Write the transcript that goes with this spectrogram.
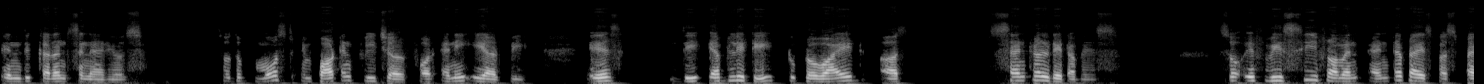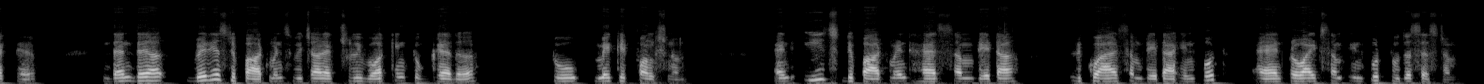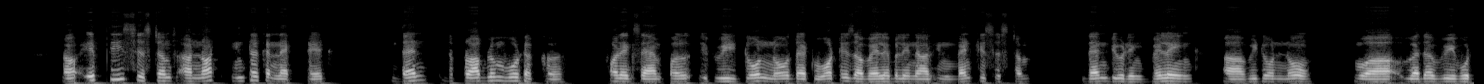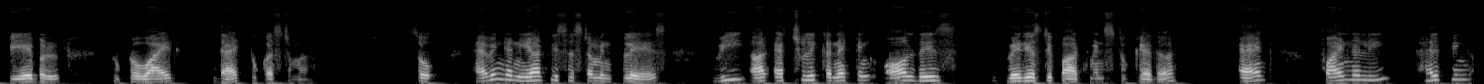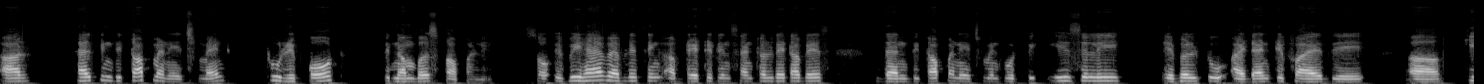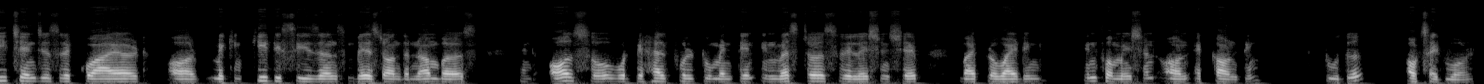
in the current scenarios. So the most important feature for any ERP is the ability to provide a central database. So if we see from an enterprise perspective, then there are various departments which are actually working together to make it functional and each department has some data, requires some data input and provides some input to the system. Now if these systems are not interconnected, then the problem would occur. For example, if we don't know that what is available in our inventory system, then during billing, uh, we don't know uh, whether we would be able to provide that to customer. So having an ERP system in place we are actually connecting all these various departments together and finally helping our helping the top management to report the numbers properly. So if we have everything updated in central database, then the top management would be easily able to identify the uh, key changes required or making key decisions based on the numbers and also would be helpful to maintain investors relationship by providing information on accounting to the outside world.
